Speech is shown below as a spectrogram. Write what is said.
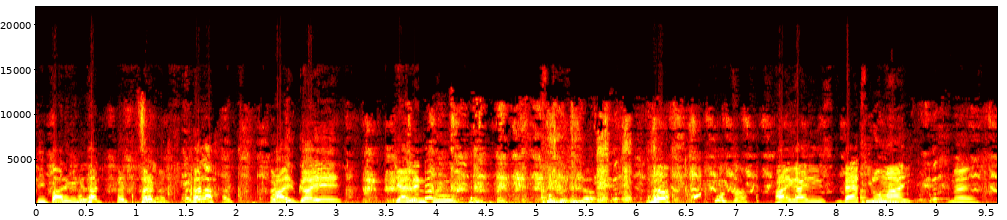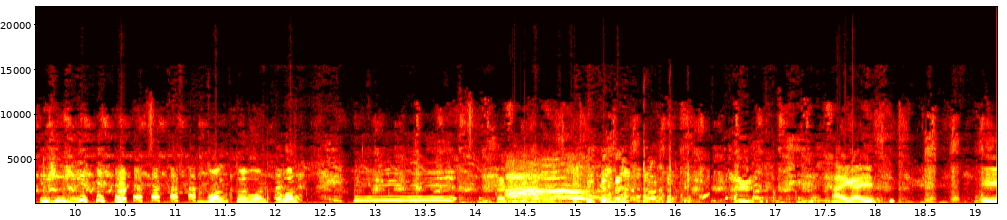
তুই পারবি না। হাট হাট হাট হালা হাই গাইস চ্যালেঞ্জ টু না hi guys back to my my বল তুই বল বল। হাই গাইস এই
